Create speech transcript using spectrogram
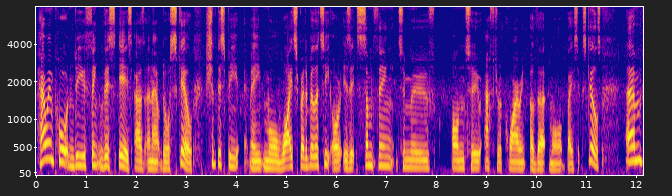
How important do you think this is as an outdoor skill? Should this be a more widespread ability or is it something to move on to after acquiring other more basic skills? Um,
